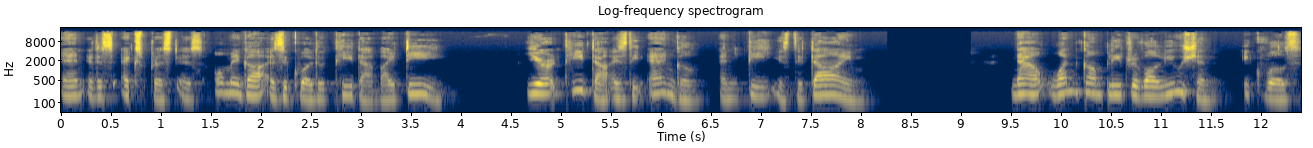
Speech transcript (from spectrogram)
and it is expressed as omega is equal to theta by t. Here theta is the angle and t is the time. Now one complete revolution equals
